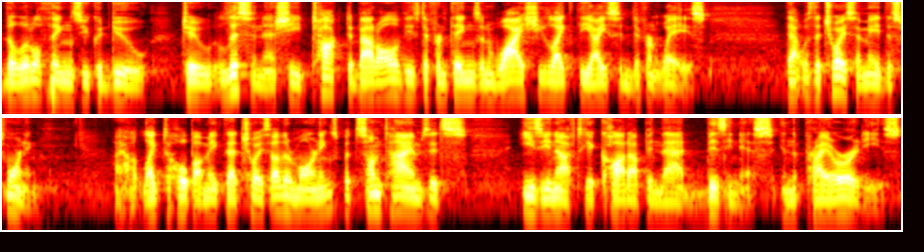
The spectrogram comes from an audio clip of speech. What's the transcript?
the little things you could do to listen as she talked about all of these different things and why she liked the ice in different ways. That was the choice I made this morning. I like to hope I'll make that choice other mornings, but sometimes it's easy enough to get caught up in that busyness, in the priorities,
